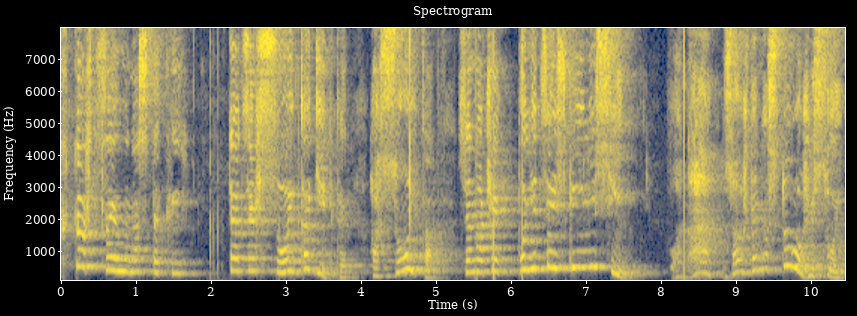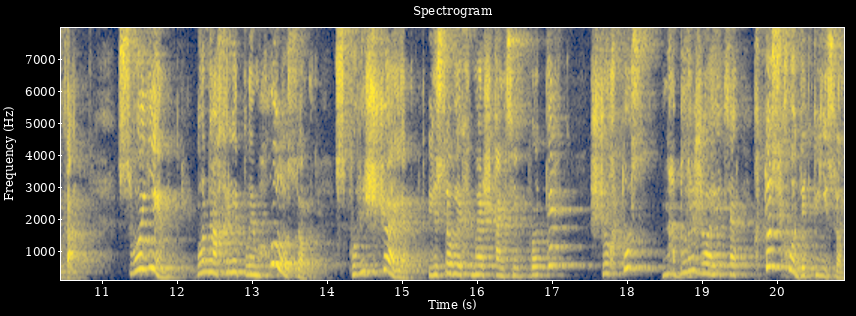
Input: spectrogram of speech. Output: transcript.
Хто ж це у нас такий? Та це ж сойка, дітки. А сойка це наче поліцейський лісів. Вона завжди насторожі сойка. Своїм вона хриплим голосом сповіщає лісових мешканців про те, що хтось наближається, хтось ходить лісом.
